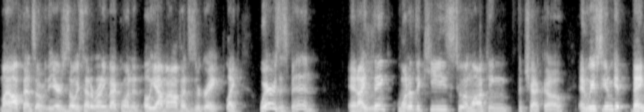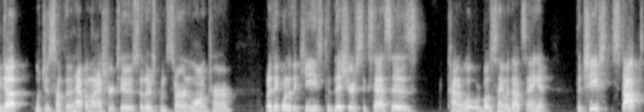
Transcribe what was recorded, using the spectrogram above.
my offense over the years has always had a running back one. And oh, yeah, my offenses are great. Like, where has this been? And I mm. think one of the keys to unlocking Pacheco, and we've seen him get banged up, which is something that happened last year too. So there's concern long term. But I think one of the keys to this year's success is kind of what we're both saying without saying it. The Chiefs stopped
